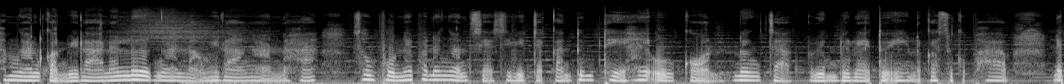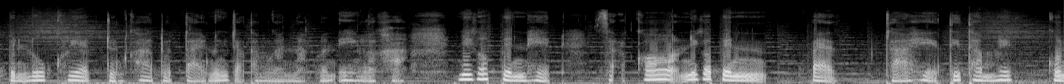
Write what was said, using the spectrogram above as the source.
ทำงานก่อนเวลาและเลิกงานหลังเวลางานนะคะ ส่งผลให้พนักงานเสียชีวิตจากการทุ่มเทให้องค์กร เนื่องจากลืมดูแลตัวเองและก็สุขภาพ และเป็นโรคเครียดจนฆ่าตัวตายเนื่องจากทำงานหนักนั่นเองล่ะค่ะ นี่ก็เป็นเหตุสะก็นี่ก็เป็น 8 สาเหตุที่ทำให้ คน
